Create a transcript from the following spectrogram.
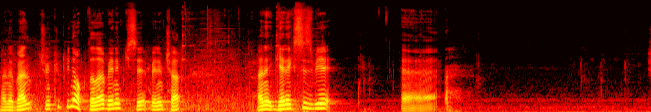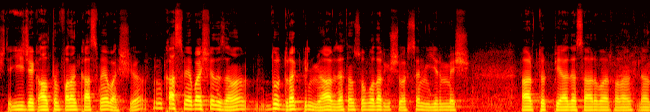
Hani ben çünkü bir noktada benimkisi, benim çar. Hani gereksiz bir eee, işte yiyecek altın falan kasmaya başlıyor. Kasmaya başladığı zaman durdurak bilmiyor abi. Zaten sofalar güçlü bak sen 25 artı 4 piyade hasarı var falan filan.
